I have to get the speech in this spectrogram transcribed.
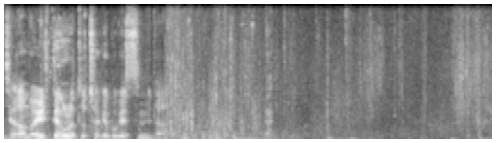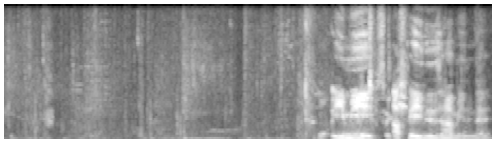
제가 한번 1등으로 도착해 보겠습니다 어, 이미 앞에 있는 사람이 있네.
